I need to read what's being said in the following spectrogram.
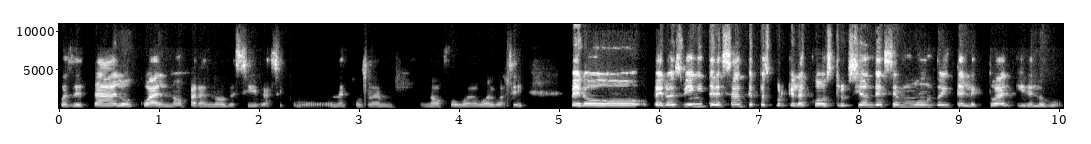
pues de tal o cual, ¿no? Para no decir así como una cosa xenófoba o algo así. Pero, pero es bien interesante, pues, porque la construcción de ese mundo intelectual y de, lo,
